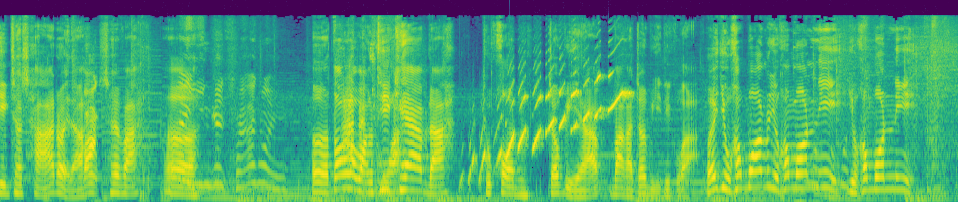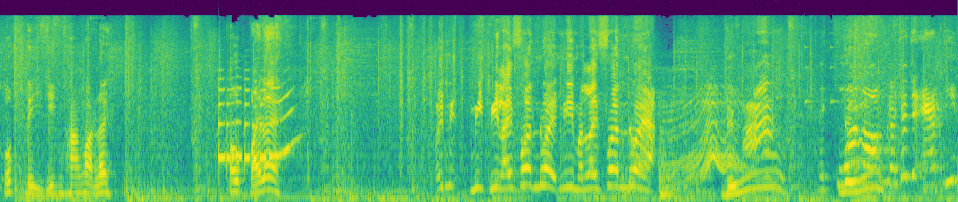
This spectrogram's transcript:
ยิงช้าๆหน่อยนะใช่ปะเอไอ้อยิงกันช้าหน่อยเออต้องระวังที่แคบนะ ทุกคนเจ้าหมีครับมากับเจ้าหมีดีกว่าเฮ้ยอยู่ข้างบนมันอยู่ข้างบนนี่อยู่ข้างบนนี่อุ๊บดียิงพังก่อนเลย เอาไปเลยเฮ้ยมีมีมีไรเฟิลด้วยมีเหมือนไรเฟิลด้วยอะดึง ไอ้กลัวหรอกเดี๋ยวฉันจะแอบยิง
